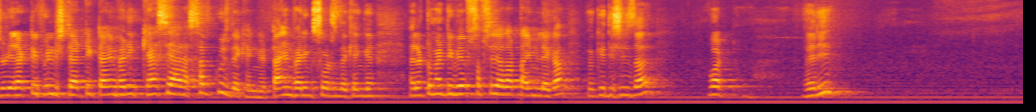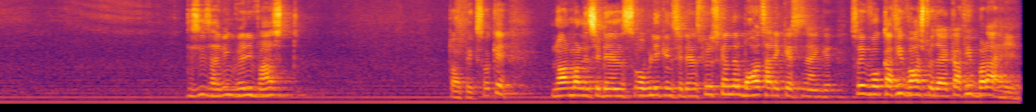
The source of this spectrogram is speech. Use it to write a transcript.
जो electric field static time varying कैसे आ रहा है, सब कुछ देखेंगे। टाइम वेरिंग सोर्स देखेंगे। इलेक्ट्रोमेटिक वेव सबसे ज़्यादा टाइम लेगा, क्योंकि this is the what very this is having very vast topics okay normal incidence oblique incidence फिर उसके अंदर बहुत सारे केसेस आएँगे। सो so, वो काफ़ी वास्ट हो जाएगा काफ़ी बड़ा है ये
